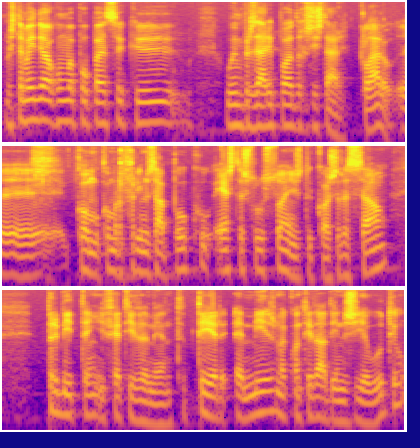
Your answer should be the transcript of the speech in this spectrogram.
mas também de alguma poupança que o empresário pode registar. Claro, eh, como, como referimos há pouco, estas soluções de cogeração permitem efetivamente ter a mesma quantidade de energia útil,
